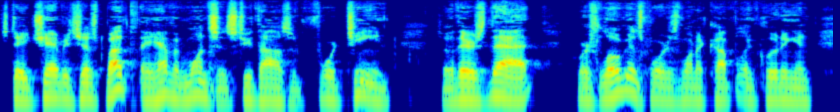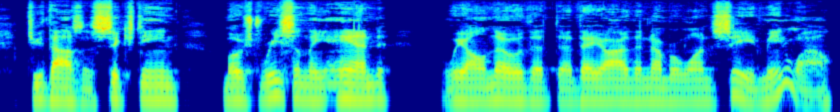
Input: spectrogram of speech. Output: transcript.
state championships, but they haven't won since 2014. So there's that course, Logansport has won a couple, including in 2016, most recently, and we all know that uh, they are the number one seed. Meanwhile,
